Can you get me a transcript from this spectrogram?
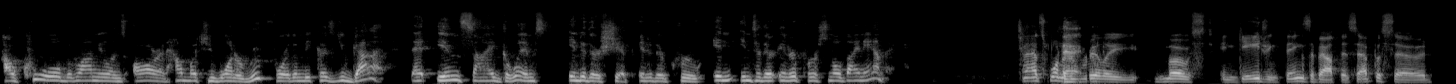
how cool the Romulans are and how much you want to root for them because you got that inside glimpse into their ship, into their crew, in, into their interpersonal dynamic. And that's one of the really most engaging things about this episode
